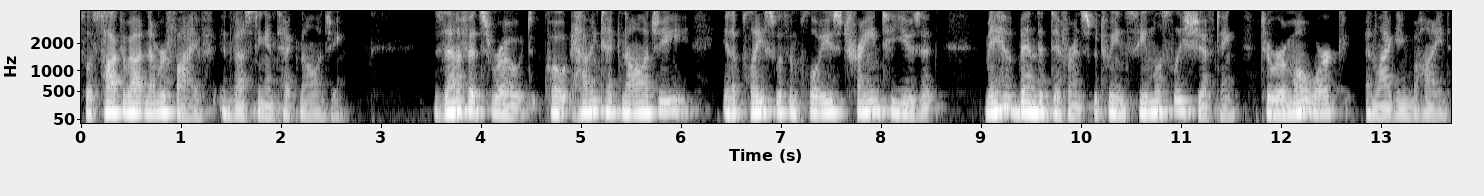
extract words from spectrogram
So let's talk about number five investing in technology. Zenefits wrote, quote, having technology in a place with employees trained to use it may have been the difference between seamlessly shifting to remote work and lagging behind.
